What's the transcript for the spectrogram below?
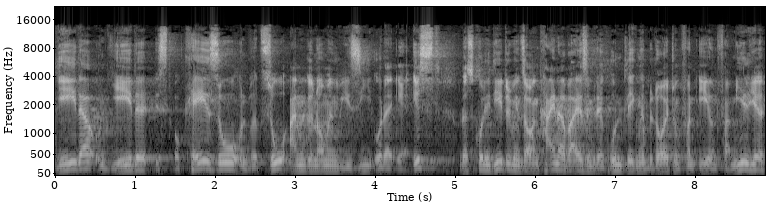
jeder und jede ist okay so und wird so angenommen, wie sie oder er ist. Und das kollidiert übrigens auch in keiner Weise mit der grundlegenden Bedeutung von Ehe und Familie,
